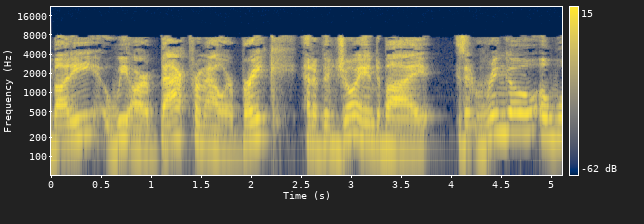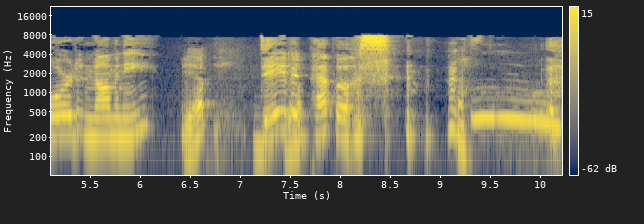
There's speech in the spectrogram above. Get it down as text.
Everybody. We are back from our break and have been joined by, is it Ringo Award nominee? Yep. David Pepose. He's Thank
